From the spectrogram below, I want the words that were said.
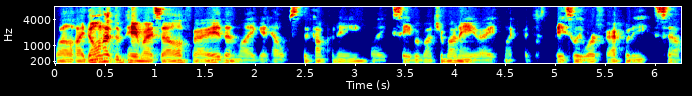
well, if I don't have to pay myself, right, then like it helps the company like save a bunch of money, right? Like I just basically work for equity, so.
